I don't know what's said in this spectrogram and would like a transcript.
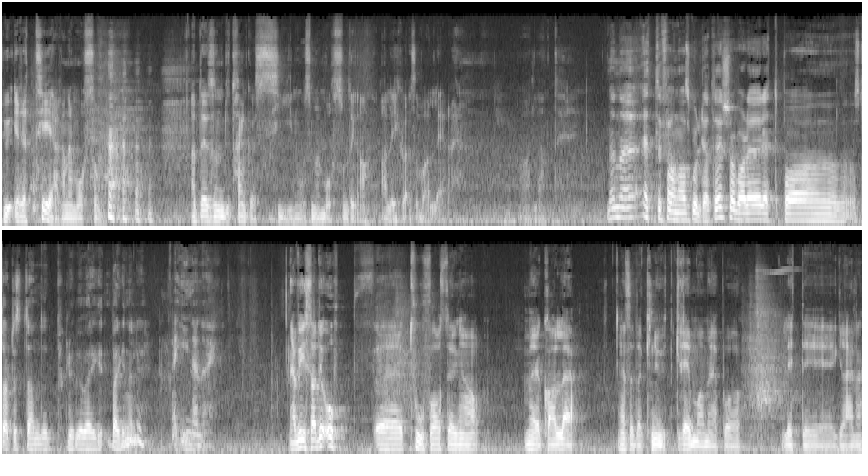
Du er irriterende morsom. At det er sånn, Du trenger ikke å si noe som er morsomt engang. Allikevel så bare ler jeg. Men eh, etter Fana skoleteater så var det rett på å starte standup-klubb i Bergen, eller? Nei, nei, nei. Ja, vi satte jo opp eh, to forestillinger med kalle En som heter Knut Grim var med på litt i greiene.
